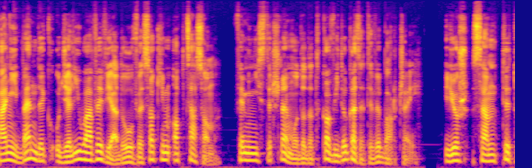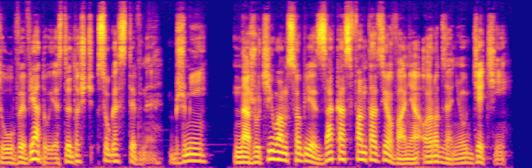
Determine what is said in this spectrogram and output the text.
Pani Bendyk udzieliła wywiadu wysokim obcasom, feministycznemu dodatkowi do Gazety Wyborczej. Już sam tytuł wywiadu jest dość sugestywny. Brzmi: Narzuciłam sobie zakaz fantazjowania o rodzeniu dzieci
